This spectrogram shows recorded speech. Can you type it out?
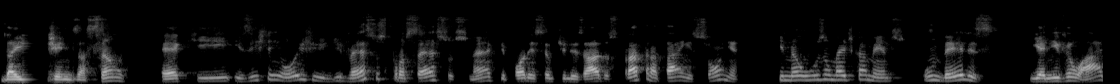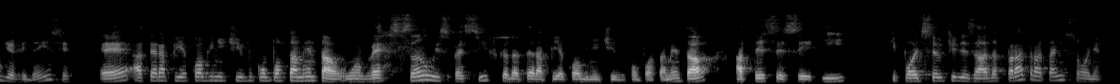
da higienização é que existem hoje diversos processos né, que podem ser utilizados para tratar a insônia que não usam medicamentos. Um deles, e é nível A de evidência, é a terapia cognitivo-comportamental, uma versão específica da terapia cognitivo-comportamental, a TCCI, que pode ser utilizada para tratar insônia.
